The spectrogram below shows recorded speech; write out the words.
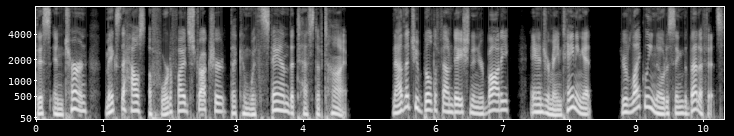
This, in turn, makes the house a fortified structure that can withstand the test of time. Now that you've built a foundation in your body and you're maintaining it, you're likely noticing the benefits.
